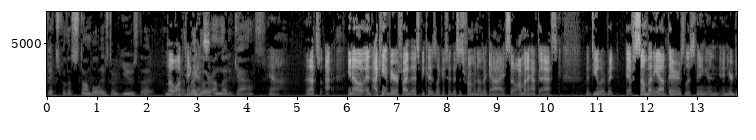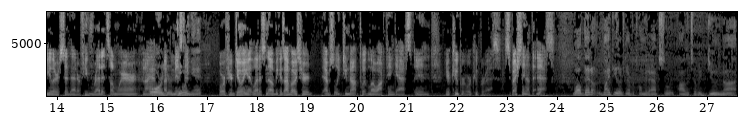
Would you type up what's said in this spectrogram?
fix for the stumble is to use the, low octane regular gas. unleaded gas? Yeah. And that's you know, and I can't verify this because, like I said, this is from another guy. So I'm going to have to ask the dealer. But if somebody out there is listening and, and your dealer said that, or if you've read it somewhere and I have, or I've you're missed doing it, it. or if you're doing it, let us know because I've always heard absolutely do not put low octane gas in your Cooper or Cooper S, especially not the S. Well, they don't. My dealers never told me to absolutely positively do not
